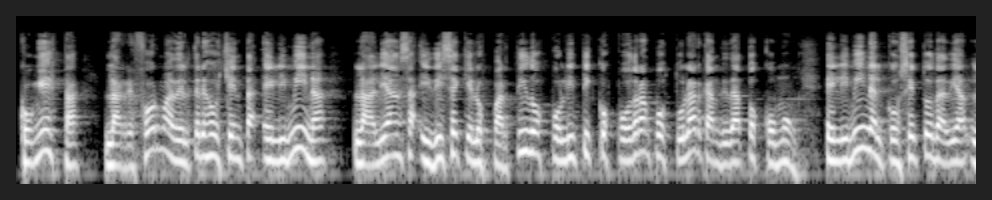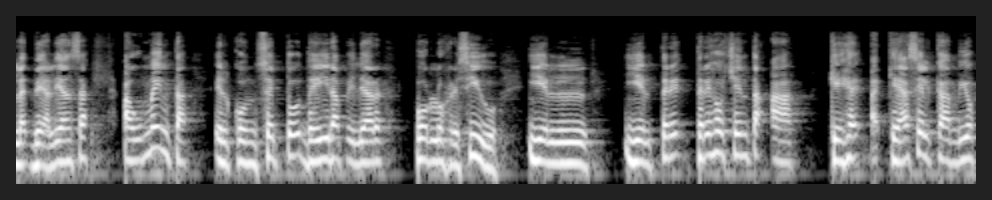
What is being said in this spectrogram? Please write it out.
Con esta, la reforma del 380 elimina la alianza y dice que los partidos políticos podrán postular candidatos común. Elimina el concepto de, alianza, aumenta el concepto de ir a pelear por los residuos. Y el, y el 380A, que, que hace el cambio,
